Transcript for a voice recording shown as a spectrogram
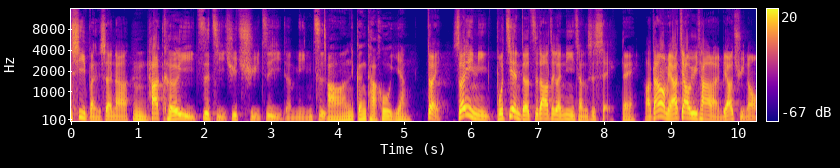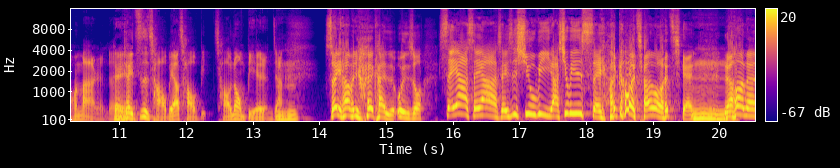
戏本身啊，嗯，他可以自己去取自己的名字，啊，跟卡户一样，对，所以你不见得知道这个昵称是谁对，啊。当然我们要教育他了，你不要取那种会骂人的，你可以自嘲，不要嘲别嘲弄别人这样。所以他们就会开始问说：谁啊谁啊，谁是秀碧啊？秀碧是谁啊？跟我抢我的钱？嗯然后呢，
